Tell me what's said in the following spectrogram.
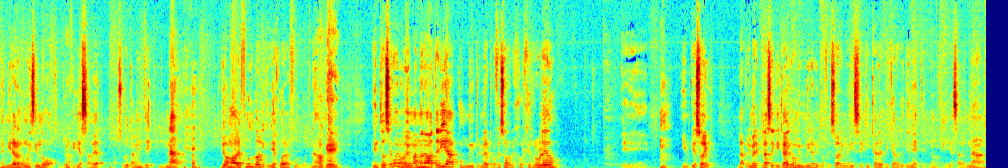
me miraron como diciendo vos. Yo no quería saber absolutamente nada. Yo amaba el fútbol y quería jugar al fútbol, nada más. Ok. Entonces, bueno, me mandan a batería con mi primer profesor, Jorge Robledo, eh, y empiezo a ir. La primera clase que caigo, me mira mi profesor y me dice, qué cara de pícaro que tiene este, no te quería saber nada.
